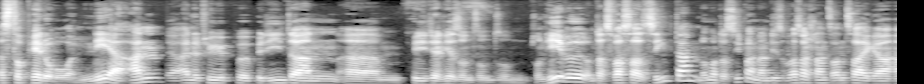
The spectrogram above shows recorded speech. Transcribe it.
das Torpedorohr näher an. Der eine Typ bedient dann, ähm, bedient dann hier so, so, so, so ein Hebel und das Wasser sinkt dann. Das sieht man an diesem Wasserstandsanzeiger.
